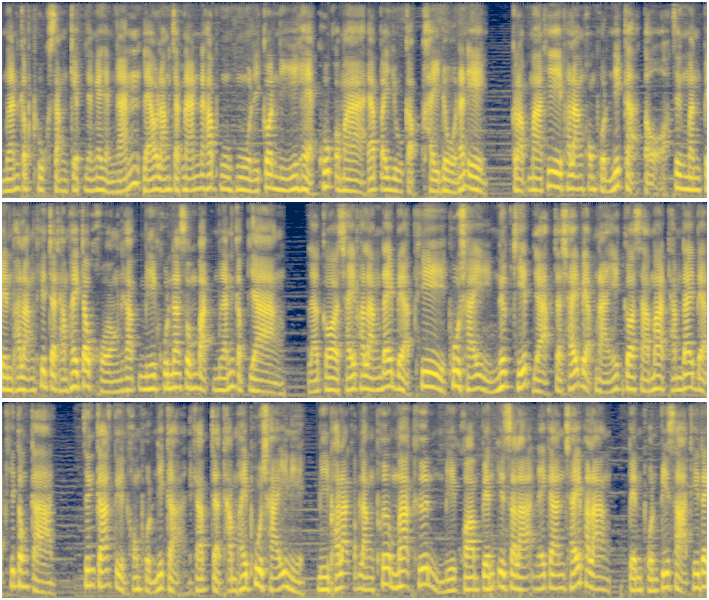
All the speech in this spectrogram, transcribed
เหมือนกับถูกสั่งเก็บยังไงอย่างนั้น แล้วหลังจากนั้นนะครับฮูฮูนี่ก็หนีแหกคุกออกมา แล้วไปอยู่กับไคโดนั่นเอง กลับมาที่พลังของผลนิกะต่อ ซึ่งมันเป็นพลังที่จะทำให้เจ้าของนะครับมีคุณสมบัติเหมือนกับยาง แล้วก็ใช้พลังได้แบบที่ผู้ใช้นึกคิด อยากจะใช้แบบไหนก็สามารถทำได้แบบที่ต้องการ ซึ่งการตื่นของผลนิกะนะครับจะทำให้ผู้ใช้นี่มีพละกำลังเพิ่มมากขึ้น มีความเป็นอิสระในการใช้พลัง เป็นผลปีศาจที่ได้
